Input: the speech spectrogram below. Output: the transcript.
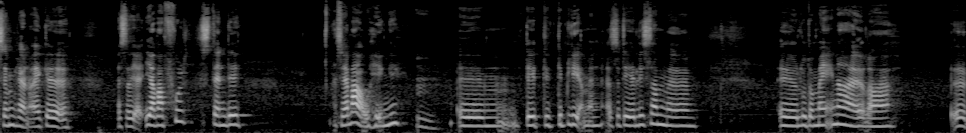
Simpelthen og ikke, øh, altså jeg, jeg var fuldstændig, altså jeg var afhængig. Mm. Øhm, det, det, det bliver man. Altså det er ligesom øh, øh, ludomaner eller øh,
